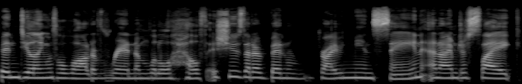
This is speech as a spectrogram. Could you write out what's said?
been dealing with a lot of random little health issues that have been driving me insane and I'm just like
